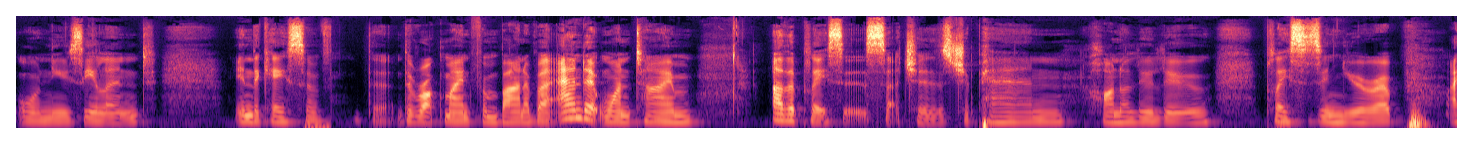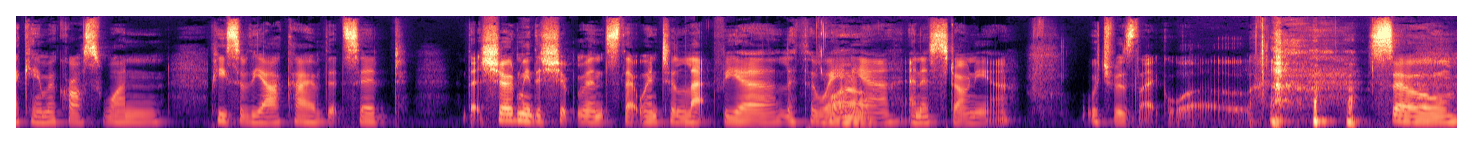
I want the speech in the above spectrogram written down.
or New Zealand, in the case of the, the rock mine from Banaba, and at one time, other places such as Japan, Honolulu, places in Europe. I came across one piece of the archive that said, that showed me the shipments that went to Latvia, Lithuania, and Estonia, which was like, whoa. so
